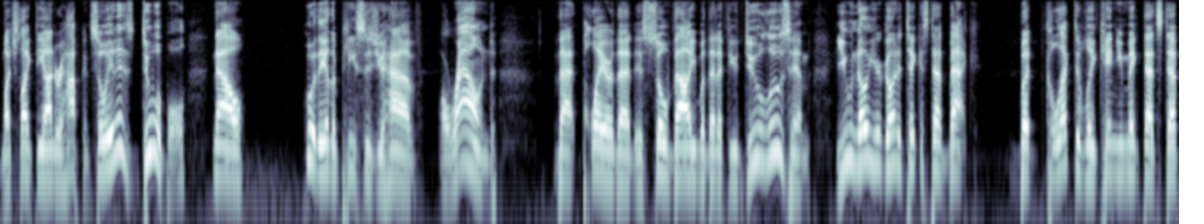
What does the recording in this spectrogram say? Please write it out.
much like DeAndre Hopkins. So it is doable. Now, who are the other pieces you have around that player that is so valuable that if you do lose him, you know you're going to take a step back. But collectively, can you make that step?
